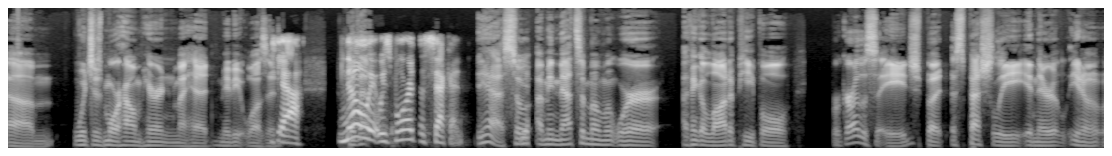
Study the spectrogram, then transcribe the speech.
Um, which is more how I'm hearing in my head. Maybe it wasn't. Yeah. No, that, it was more the second. Yeah. So, yeah. I mean, that's a moment where I think a lot of people, regardless of age, but especially in their, you know,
